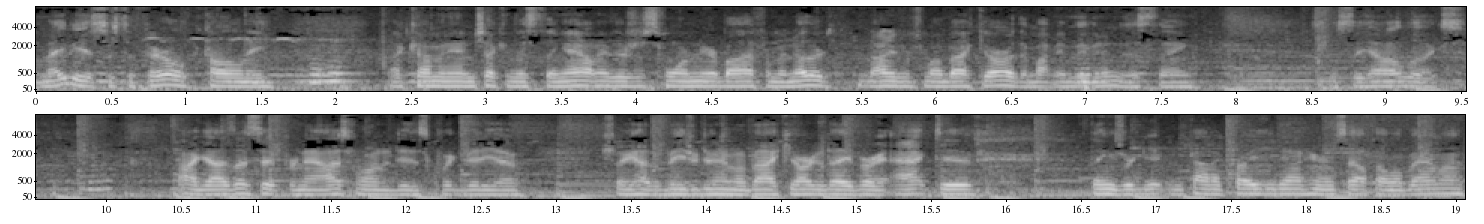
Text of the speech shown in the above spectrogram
maybe it's just a feral colony uh, coming in, and checking this thing out. Maybe there's a swarm nearby from another, not even from my backyard, that might be moving into this thing. So we'll see how it looks. All right, guys, that's it for now. I just wanted to do this quick video, show you how the bees are doing in my backyard today. Very active. Things are getting kind of crazy down here in South Alabama.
